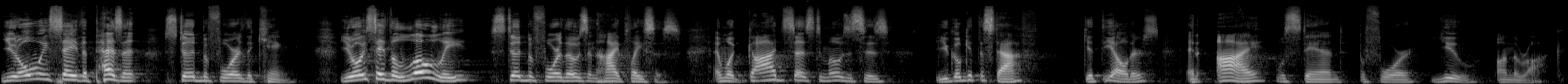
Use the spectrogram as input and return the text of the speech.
You'd always say the peasant stood before the king. You'd always say the lowly stood before those in high places. And what God says to Moses is, you go get the staff, get the elders, and I will stand before you on the rock.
